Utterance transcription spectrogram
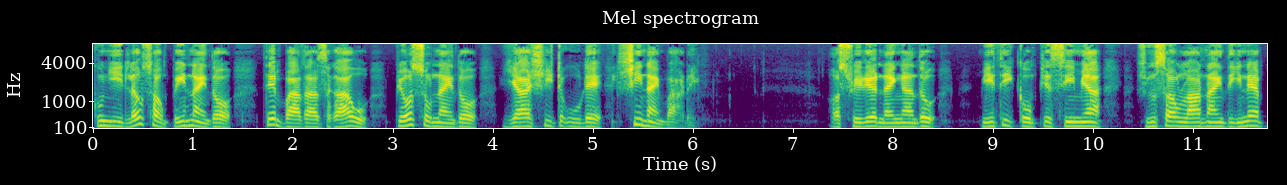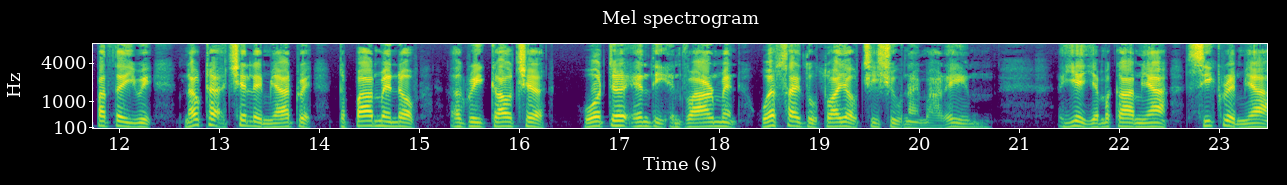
ကူညီလှုပ်ဆောင်ပေးနိုင်သောသင်ဘာသာစကားကိုပြောဆိုနိုင်သောယာရှိတူလည်းရှိနိုင်ပါတယ်။ဩစတြေးလျနိုင်ငံသို့မြည်သည့်ကုန်ပစ္စည်းများယူဆောင်လာနိုင်သည်နှင့်ပတ်သက်၍နောက်ထပ်အချက်အလက်များအတွက် Department of Agriculture Water and the Environment website သို့တွားရောက်ကြည့်ရှုနိုင်ပါတယ်။အရဲ့ရမကာများ secret များ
